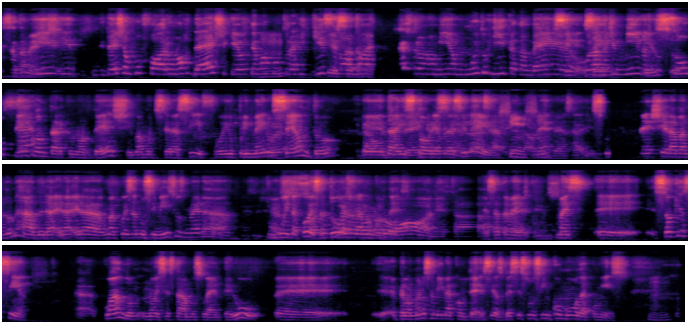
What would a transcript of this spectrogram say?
Exatamente. E, e, deixam por fora o Nordeste, que tem uma uhum. cultura riquíssima, Exatamente. uma gastronomia muito rica também, sim, o lado de Minas, isso. do Sul. Sem né? contar que o Nordeste, vamos dizer assim, foi o primeiro foi. centro da, é, da história brasileira. Sim, né? sim. O Nordeste era abandonado, era, era, era uma coisa nos inícios, não era muita coisa, tudo era lá no Nordeste. Colônia e tal. Exatamente. Começou. Mas, é, só que assim, quando nós estamos lá em Peru, é, é, pelo menos a mim me acontece, às vezes um se incomoda com isso.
